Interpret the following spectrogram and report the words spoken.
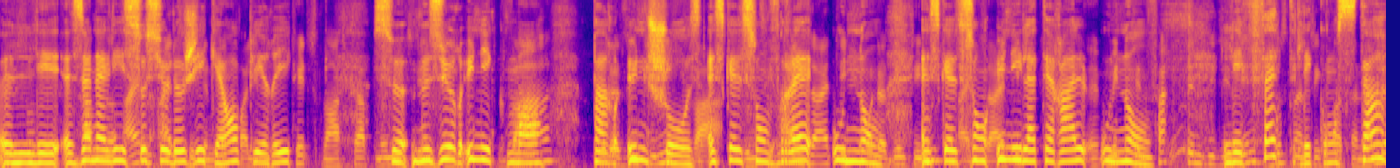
les analyses sociologiques et empiriques se mesurent uniquement par une chose. Est-ce qu'elles sont vraies ou non? Est-ce qu'elles sont unilatérales ou non? Les faits, les constats,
